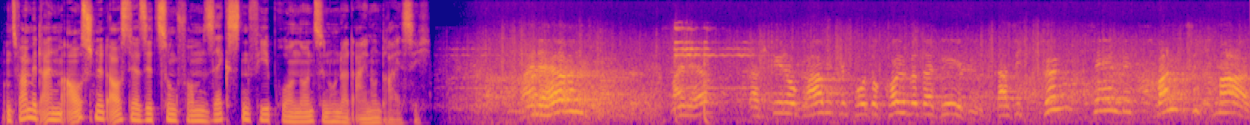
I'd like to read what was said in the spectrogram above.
Und zwar mit einem Ausschnitt aus der Sitzung vom 6. Februar 1931. Meine Herren, meine Herren, das stenografische Protokoll wird ergeben, dass ich 15 bis 20 Mal,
